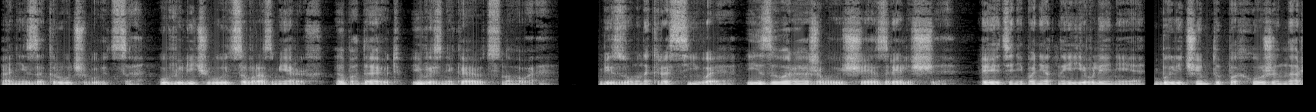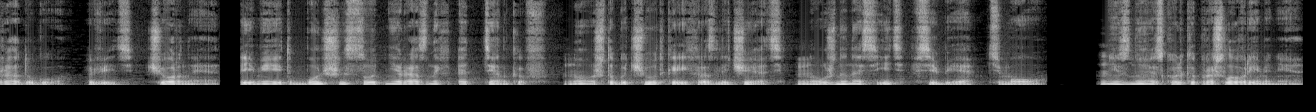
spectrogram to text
Они закручиваются, увеличиваются в размерах, опадают и возникают снова. Безумно красивое и завораживающее зрелище. Эти непонятные явления были чем-то похожи на радугу, ведь черное имеет больше сотни разных оттенков – но чтобы четко их различать, нужно носить в себе тьму. Не знаю, сколько прошло времени,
